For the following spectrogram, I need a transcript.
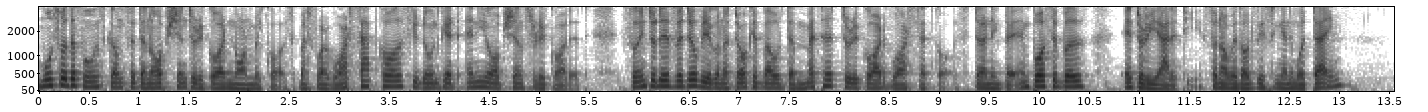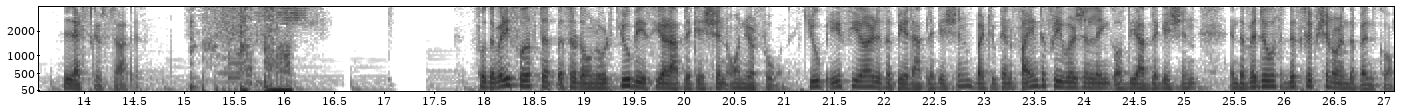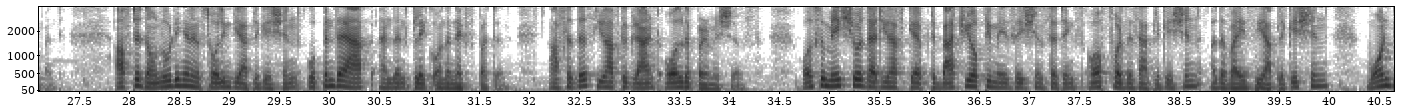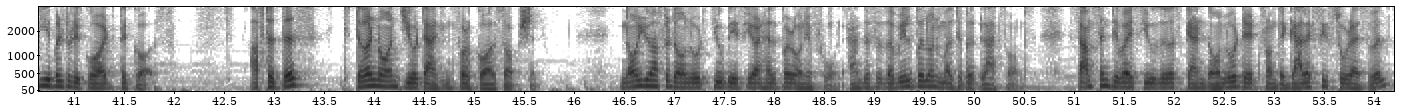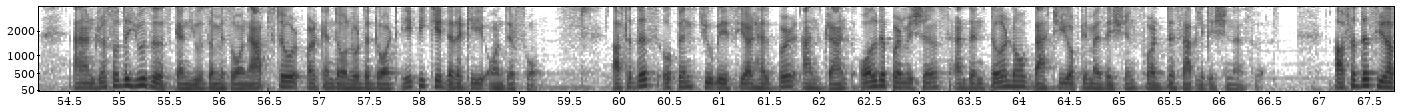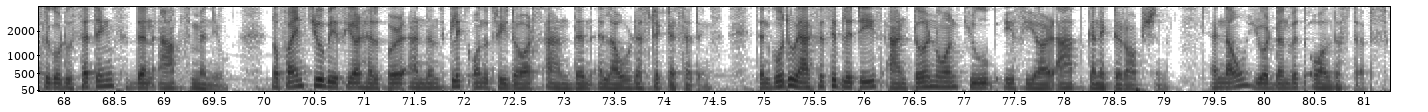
Most of the phones comes with an option to record normal calls, but for WhatsApp calls, you don't get any options to record it. So in today's video, we are going to talk about the method to record WhatsApp calls, turning the impossible into reality. So now without wasting any more time, let's get started. So the very first step is to download Cube ACR application on your phone. Cube ACR is a paid application, but you can find the free version link of the application in the video's description or in the pinned comment. After downloading and installing the application, open the app and then click on the next button. After this, you have to grant all the permissions. Also make sure that you have kept battery optimization settings off for this application, otherwise the application won't be able to record the calls. After this, turn on geotagging for calls option. Now you have to download Cube Helper on your phone and this is available on multiple platforms. Samsung device users can download it from the Galaxy Store as well and rest of the users can use Amazon App Store or can download the .apk directly on their phone. After this, open Cube Helper and grant all the permissions and then turn off battery optimization for this application as well. After this, you have to go to settings, then apps menu. Now find Cube ACR helper and then click on the three dots and then allow restricted settings. Then go to accessibilities and turn on Cube ACR app connector option. And now you are done with all the steps.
